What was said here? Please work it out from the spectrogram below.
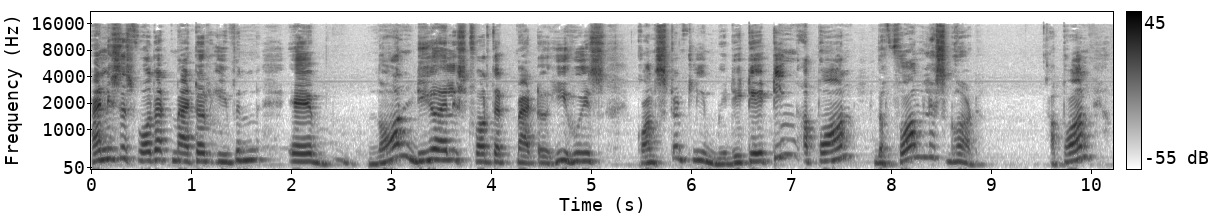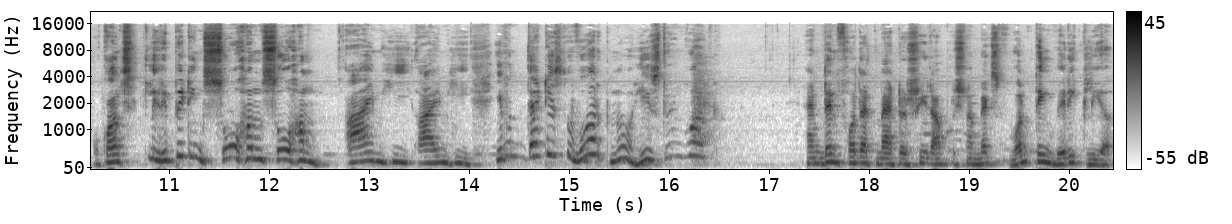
and he says, for that matter, even a non dualist, for that matter, he who is constantly meditating upon the formless God, upon constantly repeating Soham, Soham, I'm He, I'm He. Even that is the work, no, he is doing work. And then, for that matter, Sri Ramakrishna makes one thing very clear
